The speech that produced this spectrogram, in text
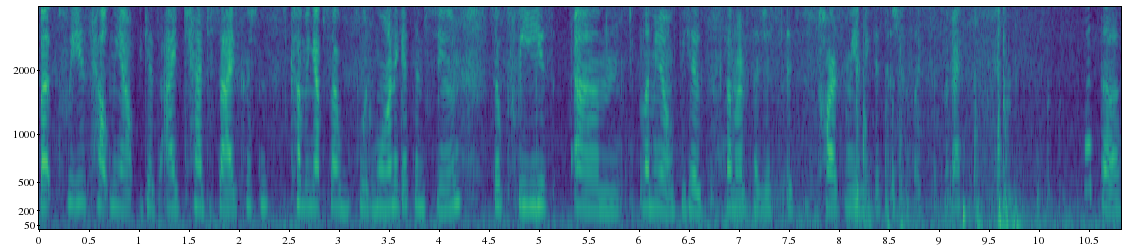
But please help me out because I can't decide. Christmas is coming up, so I would want to get them soon. So please um, let me know because sometimes I just it's just hard for me to make decisions like this. Okay. What the?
